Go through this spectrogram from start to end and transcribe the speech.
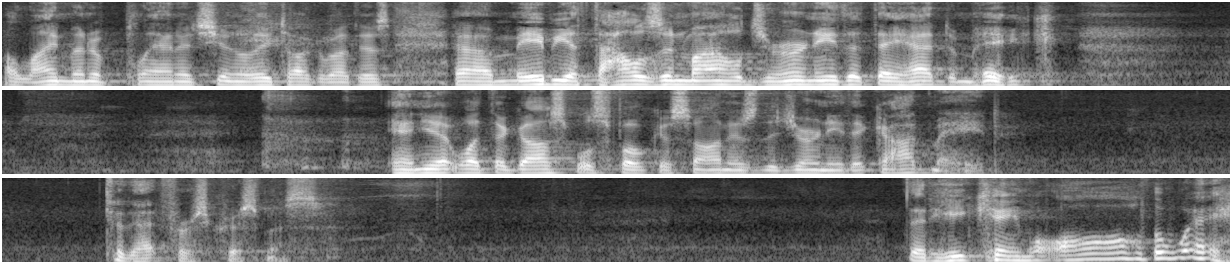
alignment of planets, you know, they talk about this. Uh, maybe a thousand mile journey that they had to make. And yet, what the Gospels focus on is the journey that God made to that first Christmas. That He came all the way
